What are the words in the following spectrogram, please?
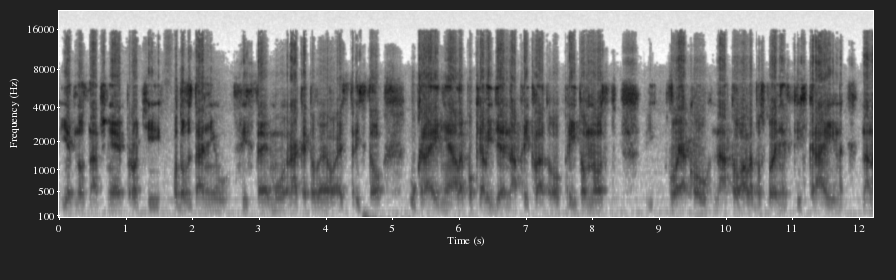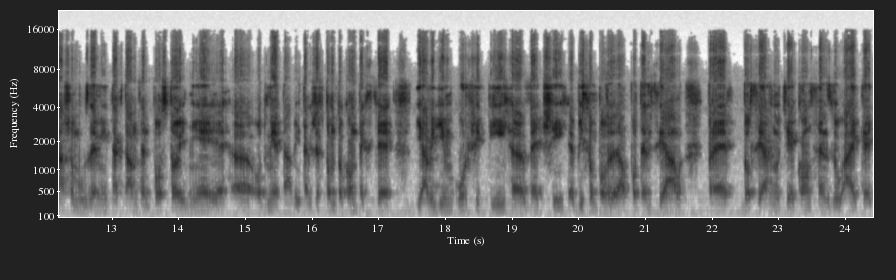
jednoznačne proti odovzdaniu systému raketového S-300 Ukrajine, ale pokiaľ ide napríklad o prítomnosť vojakov NATO alebo spojeneckých krajín na našom území, tak tam ten postoj nie je e, odmietavý. Takže v tomto kontexte ja vidím určitý e, väčší, by som povedal, potenciál pre dosiahnutie konsenzu, aj keď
